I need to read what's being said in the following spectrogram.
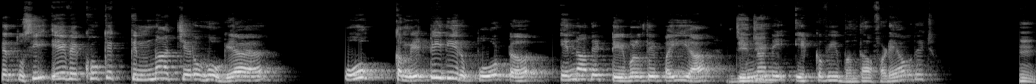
ਤੇ ਤੁਸੀਂ ਇਹ ਵੇਖੋ ਕਿ ਕਿੰਨਾ ਚਿਰ ਹੋ ਗਿਆ ਉਹ ਕਮੇਟੀ ਦੀ ਰਿਪੋਰਟ ਇਹਨਾਂ ਦੇ ਟੇਬਲ ਤੇ ਪਈ ਆ ਜਿਨ੍ਹਾਂ। ਨੇ ਇੱਕ ਵੀ ਬੰਦਾ ਫੜਿਆ ਉਹਦੇ ਚ? ਹੂੰ।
